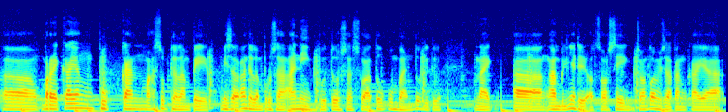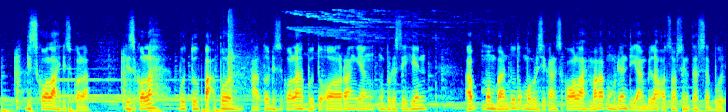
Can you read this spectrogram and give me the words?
uh, mereka yang bukan masuk dalam P misalkan dalam perusahaan nih butuh sesuatu pembantu gitu naik uh, ngambilnya dari outsourcing. Contoh misalkan kayak di sekolah di sekolah. Di sekolah butuh pak bon atau di sekolah butuh orang yang ngebersihin uh, membantu untuk membersihkan sekolah maka kemudian diambillah outsourcing tersebut.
